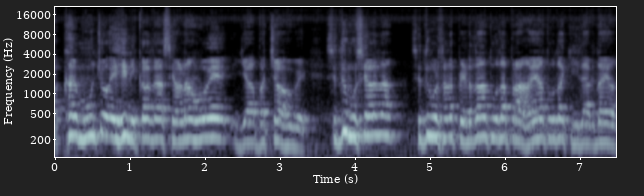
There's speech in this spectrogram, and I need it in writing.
ਅੱਖਰ ਮੂੰਹ ਚੋਂ ਇਹੀ ਨਿਕਲਦਾ, ਸਿਆਣਾ ਹੋਵੇ ਜਾਂ ਬੱਚਾ ਹੋਵੇ। ਸਿੱਧੂ ਮੂਸੇਵਾਲੇ ਦਾ, ਸਿੱਧੂ ਮੂਸੇਵਾਲੇ ਦਾ ਪਿੰਡ ਦਾ, ਤੂੰ ਉਹਦਾ ਭਰਾ ਆ, ਤੂੰ ਉਹਦਾ ਕੀ ਲੱਗਦਾ ਆ?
